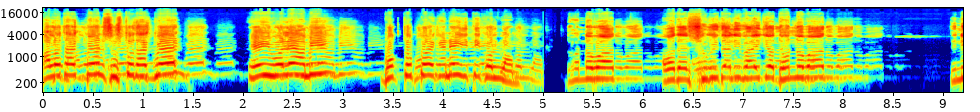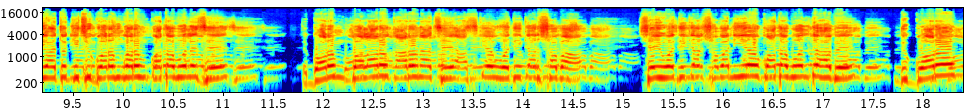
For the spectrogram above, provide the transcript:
ভালো থাকবেন, সুস্থ থাকবেন, এই বলে আমি বক্তব্য এখানে ইতি করলাম। ধন্যবাদ। আমাদের সুবিদ আলী ভাইকে ধন্যবাদ। তিনি হয়তো কিছু গরম গরম কথা বলেছে। গরম বলারও কারণ আছে আজকে অধিকার সভা। সেই অধিকার সভা নিয়েও কথা বলতে হবে। গরম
